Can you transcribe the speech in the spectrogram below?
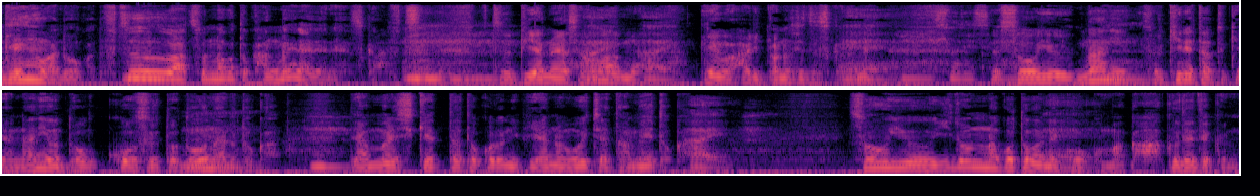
弦はどうかと。普通はそんなこと考えないじゃないですか。普通、普通ピアノ屋さんはもうはいはい、弦は張りっぱなしですからね。そうですね。そういう何、それ切れた時は何をどうこうするとどうなるとか、で、あんまりしけったところにピアノを置いちゃダメとか、えはい。そういういろんなことがね、ええこう細かく出てくる。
